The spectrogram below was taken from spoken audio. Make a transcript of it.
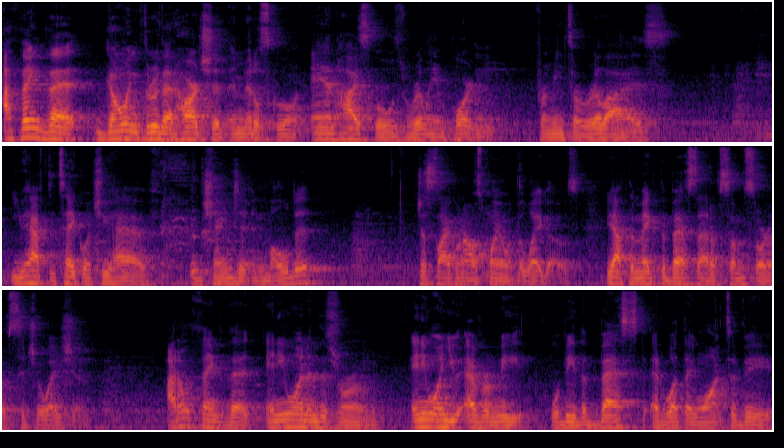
I think that going through that hardship in middle school and high school was really important for me to realize you have to take what you have and change it and mold it. Just like when I was playing with the Legos. You have to make the best out of some sort of situation. I don't think that anyone in this room, anyone you ever meet, will be the best at what they want to be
